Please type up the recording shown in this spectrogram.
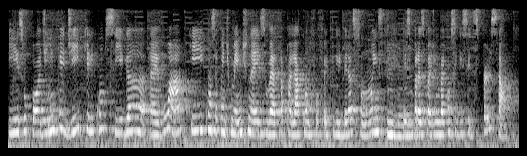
e isso pode impedir que ele consiga é, voar e, consequentemente, né, isso vai atrapalhar quando for feito liberações, esse parasitoide não vai conseguir se dispersar.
